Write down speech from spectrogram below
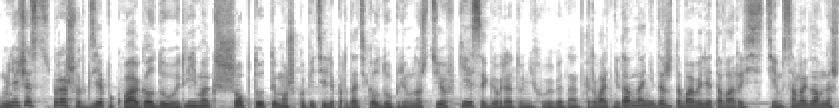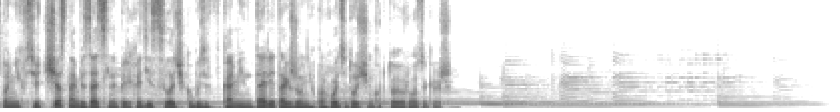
У Меня часто спрашивают, где я покупаю голду. Remax Shop, тут ты можешь купить или продать голду. Примножить ее в кейсы, говорят, у них выгодно открывать. Недавно они даже добавили товары с Steam. Самое главное, что у них все честно, обязательно переходи, ссылочка будет в комментарии. Также у них проходит очень крутой розыгрыш.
